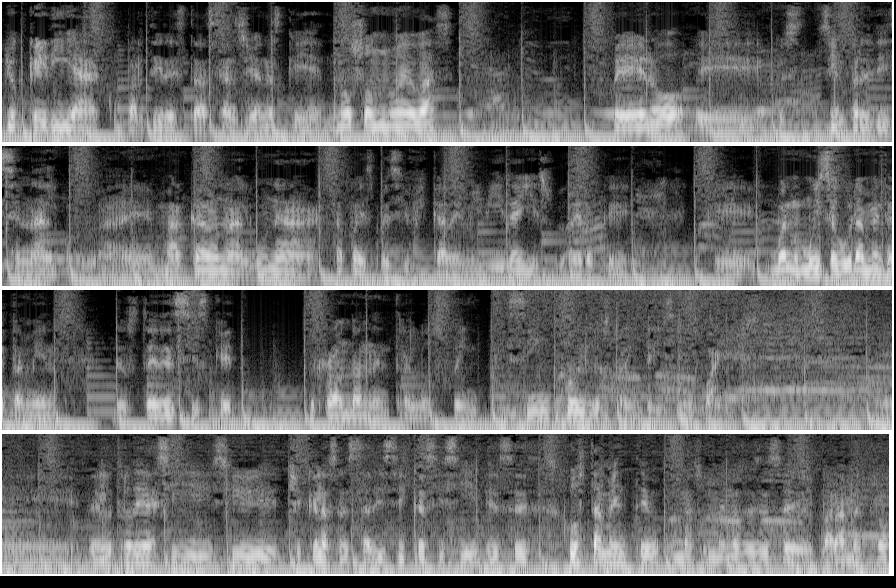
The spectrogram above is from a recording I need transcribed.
yo quería compartir estas canciones que no son nuevas, pero eh, pues siempre dicen algo, eh, marcaron alguna etapa específica de mi vida y espero que, bueno, muy seguramente también de ustedes si es que rondan entre los 25 y los 35 años. Eh, el otro día sí, sí chequé las estadísticas y sí, ese es justamente más o menos ese es el parámetro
